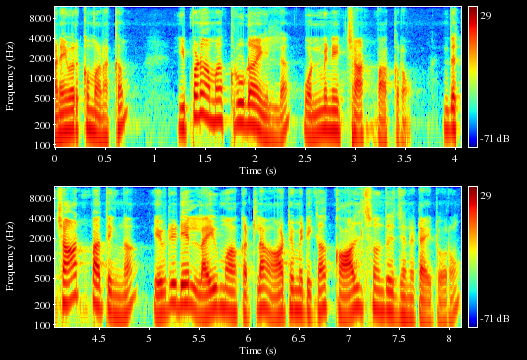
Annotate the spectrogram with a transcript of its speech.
அனைவருக்கும் வணக்கம். இப்போ நாம க்ரூட் ஆயிலில் ஒன் மினிட் சார்ட் பார்க்குறோம். இந்த சார்ட் பார்த்தீங்கன்னா எவ்ரிடே லைவ் மார்க்கெட்டில் ஆட்டோமேட்டிக்காக கால்ஸ் வந்து ஜெனரேட் ஆகிட்டு வரும்.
